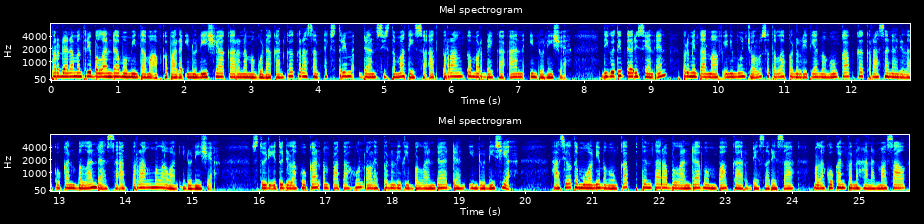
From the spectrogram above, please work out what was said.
Perdana Menteri Belanda meminta maaf kepada Indonesia karena menggunakan kekerasan ekstrim dan sistematis saat Perang Kemerdekaan Indonesia. Dikutip dari CNN, permintaan maaf ini muncul setelah penelitian mengungkap kekerasan yang dilakukan Belanda saat perang melawan Indonesia. Studi itu dilakukan empat tahun oleh peneliti Belanda dan Indonesia. Hasil temuannya mengungkap tentara Belanda membakar desa-desa, melakukan penahanan massal,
